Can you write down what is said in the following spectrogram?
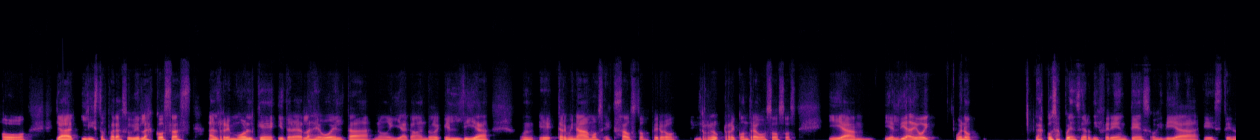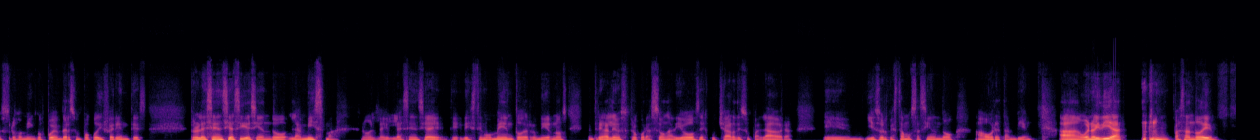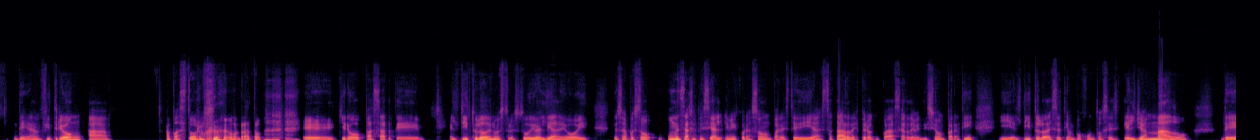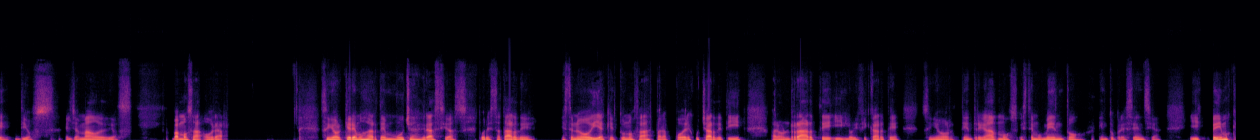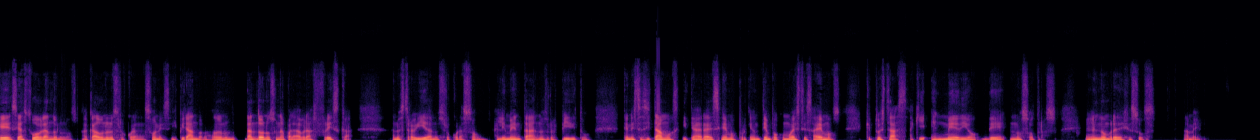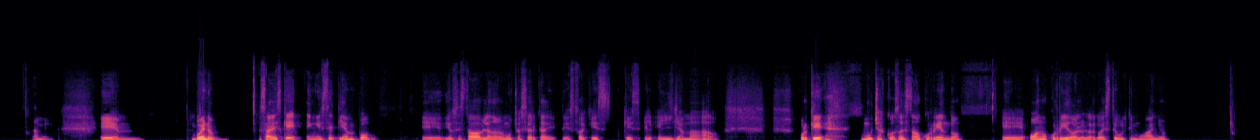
o ya listos para subir las cosas al remolque y traerlas de vuelta, ¿no? Y ya acabando el día eh, terminábamos exhaustos, pero recontra gozosos. Y, y, el día de hoy, bueno, las cosas pueden ser diferentes. Hoy día, este, nuestros domingos pueden verse un poco diferentes, pero la esencia sigue siendo la misma. ¿no? La, esencia de, este momento, de reunirnos, de entregarle nuestro corazón a Dios, de escuchar de su palabra. Eh, y eso es lo que estamos haciendo ahora también. Ah, bueno, hoy día, pasando de, de anfitrión a, pastor un rato, eh, quiero pasarte el título de nuestro estudio el día de hoy. Dios ha puesto un mensaje especial en mi corazón para este día, esta tarde. Espero que pueda ser de bendición para ti. Y el título de este tiempo juntos es El llamado de Dios. El llamado de Dios. Vamos a orar. Señor, queremos darte muchas gracias por esta tarde, este nuevo día que tú nos das para poder escuchar de ti, para honrarte y glorificarte. Señor, te entregamos este momento en tu presencia y pedimos que seas tú hablándonos a cada uno de nuestros corazones, inspirándonos, dándonos, una palabra fresca a nuestra vida, a nuestro corazón. Alimenta nuestro espíritu. Te necesitamos y te agradecemos porque en un tiempo como este sabemos que tú estás aquí en medio de nosotros. En el nombre de Jesús. Amén. Amén. Em, bueno, ¿sabes qué? En ese tiempo, eh, Dios estaba hablándome mucho acerca de, esto de que es, que es el, llamado. Porque muchas cosas están ocurriendo eh, o han ocurrido a lo largo de este último año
